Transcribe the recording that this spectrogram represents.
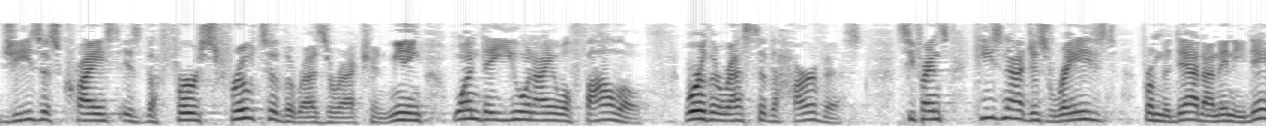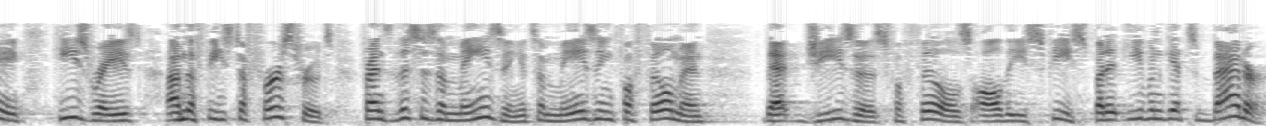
Jesus Christ is the first fruits of the resurrection, meaning one day you and I will follow. We're the rest of the harvest. See friends, he's not just raised from the dead on any day, he's raised on the feast of first fruits. Friends, this is amazing. It's amazing fulfillment that Jesus fulfills all these feasts, but it even gets better.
